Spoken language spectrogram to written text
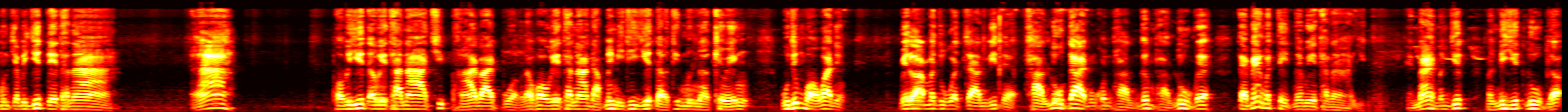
มึงจะไปยึดเวทนาอะ พอไปยึดเอาเวทนาชิบหายบายป่วง แล้วพอเวทนาดับไม่มีที่ยึดแล้วที่มึงอะเคว้งกูถึงบอกว่าเนี่ย เวลามาดูอาจารย์วิทย์เนี่ยผ่านรูปได้บางคนผ่านเริ่มผ่านรูปไปแต่แม่งมาติดในเวทนาอีก เห็นไหมมันยึดมันไม่ยึดรูปแล้ว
